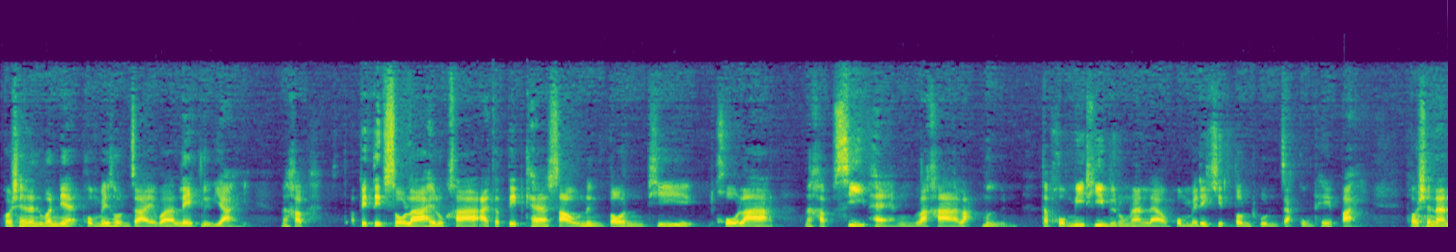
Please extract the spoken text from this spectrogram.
เพราะฉะนั้นวันนี้ผมไม่สนใจว่าเล็กหรือใหญ่นะครับไปติดโซล่าให้ลูกค้าอาจจะติดแค่เสาหนึ่งต้นที่โคราชนะครับสี่แผงราคาหลักหมื่น แต่ผมมีทีมอยู่ตรงนั้นแล้ว ผมไม่ได้คิดต้นทุนจากกรุงเทพไป เพราะฉะนั้น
